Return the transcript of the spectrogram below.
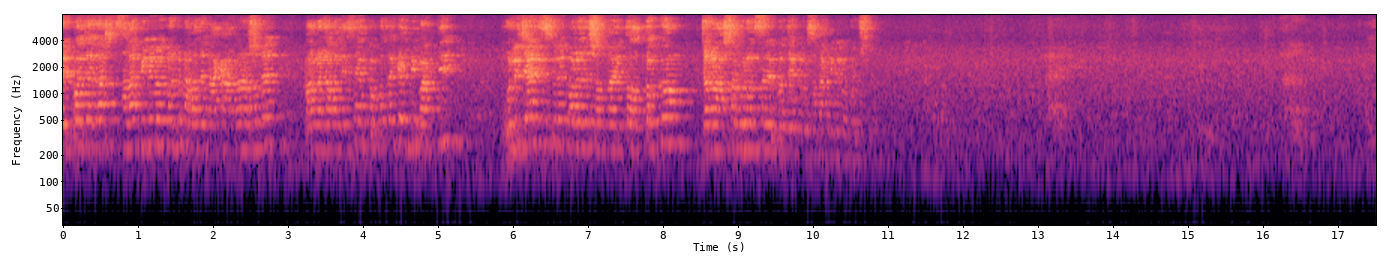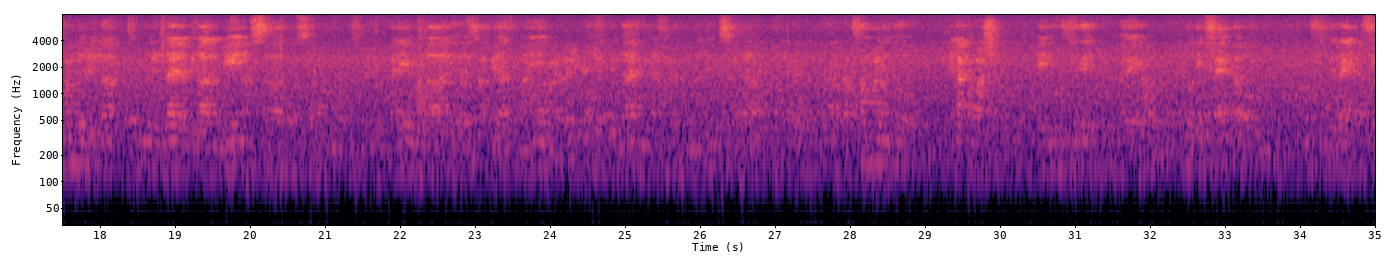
এরপর যে জাস্ট সালাম বিনিময় করবেন আমাদের ঢাকা আঠারো আসনের বাংলা জামাত ইসলামের পক্ষ থেকে এমপি প্রার্থী হলিজান স্কুলের কলেজের সম্মানিত অধ্যক্ষ জনাব আশরাফুল হাসানের প্রতি একটু সালাম বিনিময় করছি الحمد لله الحمد لله رب العالمين الصلاة والسلام على رسول الكريم وعلى آله وصحبه أجمعين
